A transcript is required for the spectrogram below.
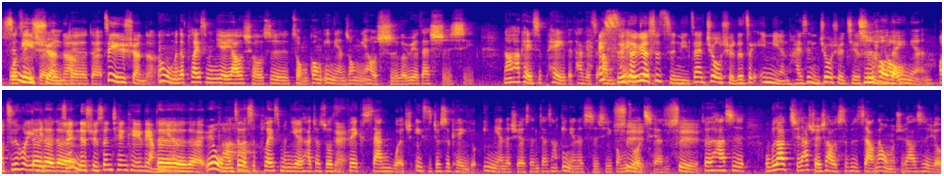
是你选的，对对对，自己选的。因为我们的 placement year 要求是总共一年中你要有十个月在实习。然后它可以是配的，它可以是。哎，十个月是指你在就学的这个一年，还是你就学结束之后的一年？哦，之后一年。对对对。所以你的学生签可以两年。对对对因为我们这个是 placement year，它叫做 thick sandwich，意思就是可以有一年的学生加上一年的实习工作签。是。所以它是，我不知道其他学校是不是这样，但我们学校是有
